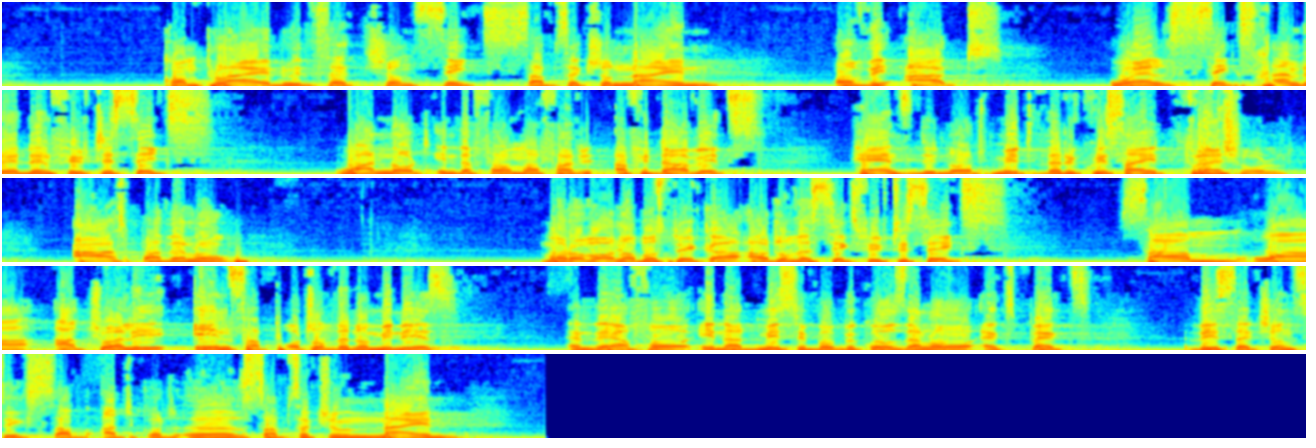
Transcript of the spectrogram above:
complied with section 6 subsection 9 of the act while 656 were not in the form of affi- affidavits hence did not meet the requisite threshold as per the law. Moreover honorable speaker out of the 656 some were actually in support of the nominees and therefore inadmissible because the law expects this section 6 sub article uh, subsection 9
